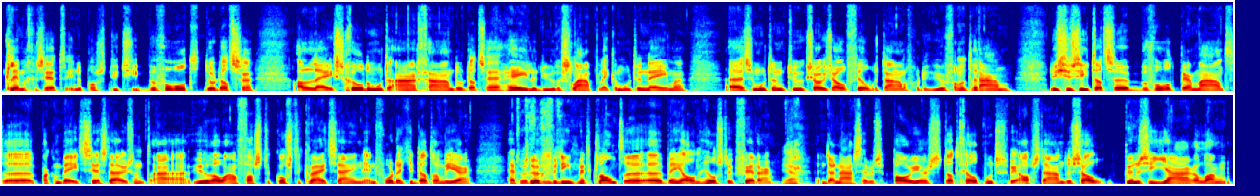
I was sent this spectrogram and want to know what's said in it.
klem gezet in de prostitutie. Bijvoorbeeld doordat ze allerlei schulden moeten aangaan. Doordat ze hele dure slaapplekken moeten nemen. Ze moeten natuurlijk sowieso veel betalen voor de huur van het raam. Dus je ziet dat ze bijvoorbeeld per maand eh, pak een beetje 6000 eh, euro aan vaste kosten kwijt zijn. En voordat je dat dan weer hebt Terugverdiend. terugverdiend met klanten, eh, ben je al een heel stuk verder. Ja. Daarnaast hebben ze pooiers, dat geld moeten ze weer afstaan. Dus zo kunnen ze jarenlang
